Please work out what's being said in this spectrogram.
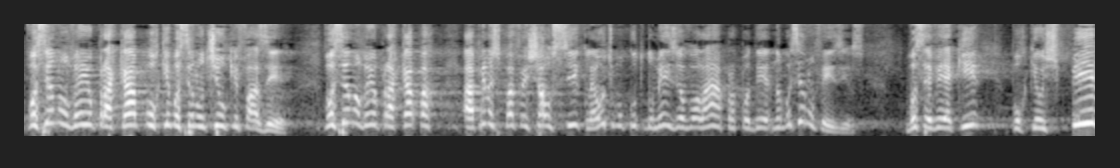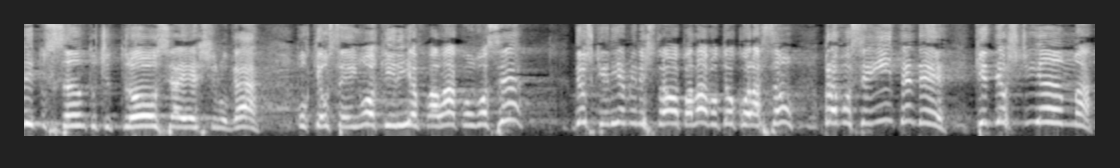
Você não veio para cá porque você não tinha o que fazer. Você não veio para cá para apenas para fechar o ciclo, é o último culto do mês eu vou lá para poder. Não, você não fez isso. Você veio aqui porque o Espírito Santo te trouxe a este lugar, porque o Senhor queria falar com você. Deus queria ministrar uma palavra ao teu coração para você entender que Deus te ama,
